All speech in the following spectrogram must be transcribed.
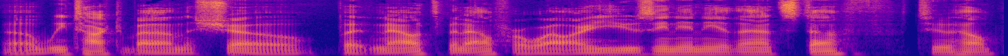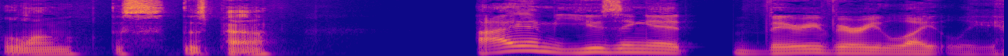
uh, we talked about it on the show, but now it's been out for a while. Are you using any of that stuff to help along this this path? I am using it very very lightly.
